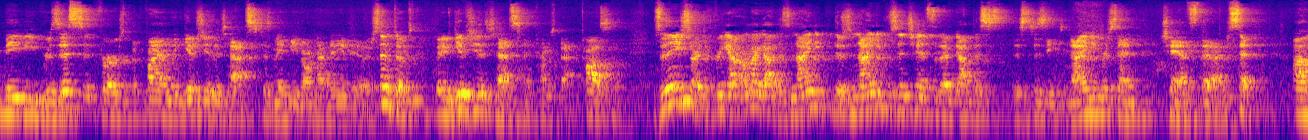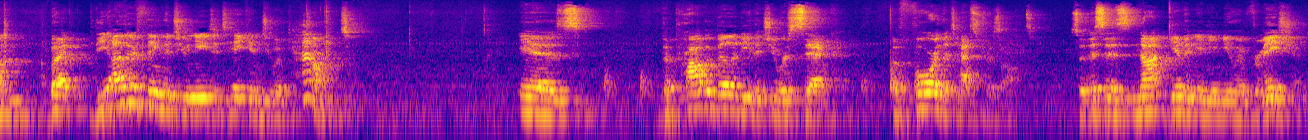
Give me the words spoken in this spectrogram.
maybe resists at first, but finally gives you the test, because maybe you don't have any of the other symptoms, but he gives you the test and it comes back positive. So then you start to freak out, oh my god, there's 90, there's 90% chance that I've got this, this disease, 90% chance that I'm sick. Um, but the other thing that you need to take into account is the probability that you were sick before the test result. So this is not given any new information.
